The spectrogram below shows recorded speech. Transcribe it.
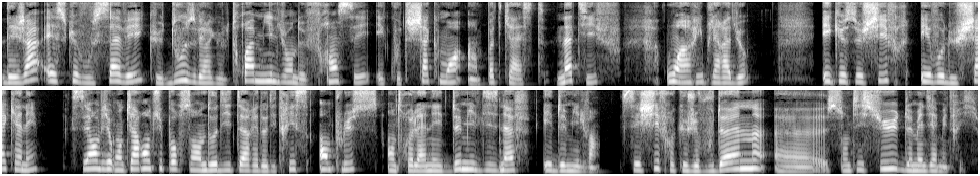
Déjà, est-ce que vous savez que 12,3 millions de Français écoutent chaque mois un podcast natif ou un replay radio? Et que ce chiffre évolue chaque année? C'est environ 48% d'auditeurs et d'auditrices en plus entre l'année 2019 et 2020. Ces chiffres que je vous donne euh, sont issus de Médiamétrie.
